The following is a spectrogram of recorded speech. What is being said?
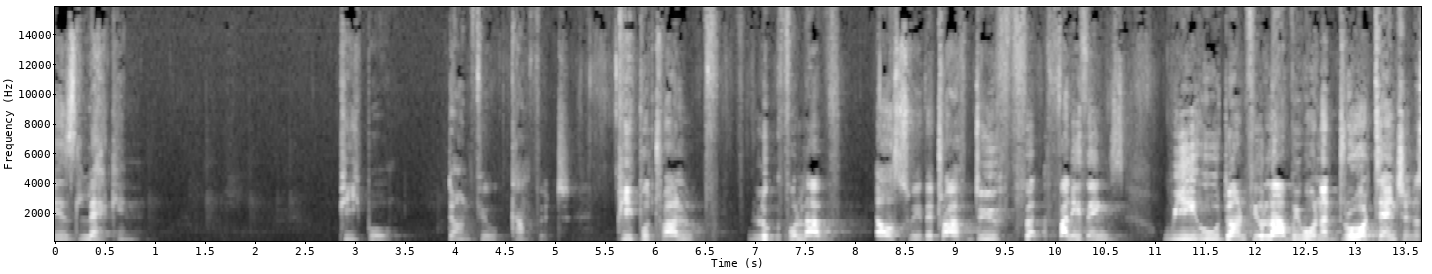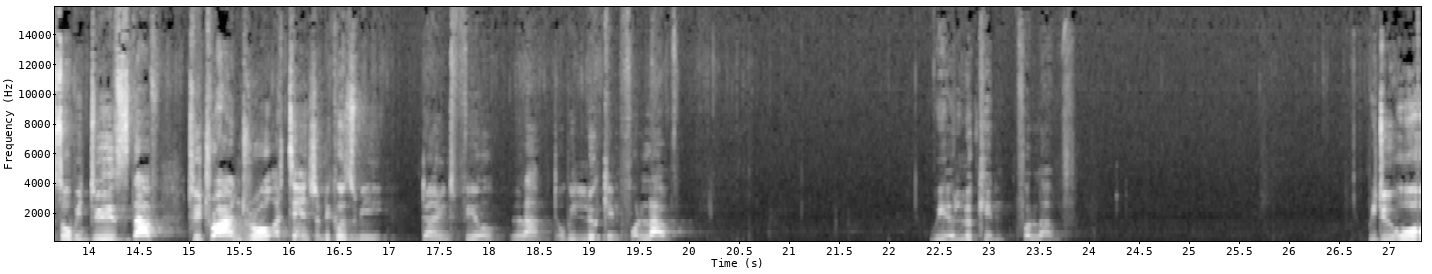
is lacking, people don't feel comfort. People try look for love elsewhere. They try to do f- funny things we who don't feel love, we want to draw attention. And so we do stuff to try and draw attention because we don't feel loved or we're looking for love. We are looking for love. We do all,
